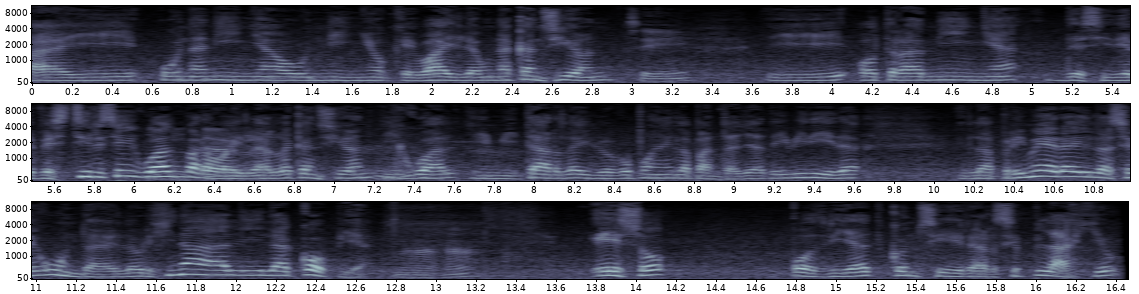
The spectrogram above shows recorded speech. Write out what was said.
hay una niña o un niño que baila una canción Sí, y otra niña decide vestirse igual para bailar la canción igual, imitarla y luego pone la pantalla dividida, la primera y la segunda, el original y la copia. ajá. Eso podría considerarse plagio,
